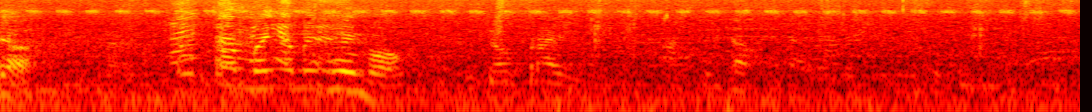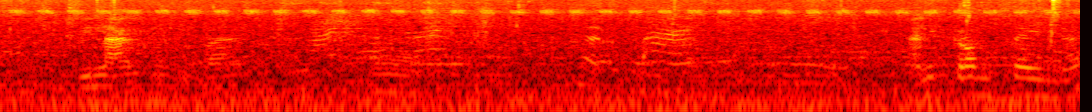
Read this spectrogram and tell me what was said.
Ja. Tam mình ăn mình thêm không? Cho fry. Đi lang không được ba. Anh công tên đó.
